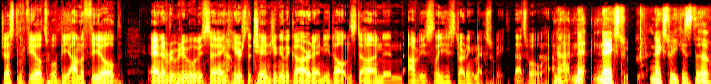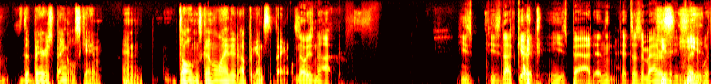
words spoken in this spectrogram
Justin Fields will be on the field, and everybody will be saying, Yeah. "Here's the changing of the guard. Andy Dalton's done, and obviously he's starting next week." That's what will happen. Nah, ne- next next week is the the Bears Bengals game, and Dalton's gonna light it up against the Bengals. No, he's not. He's he's not good. he's bad, and it doesn't matter that he played he- with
